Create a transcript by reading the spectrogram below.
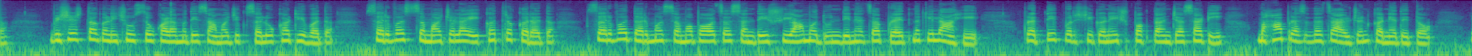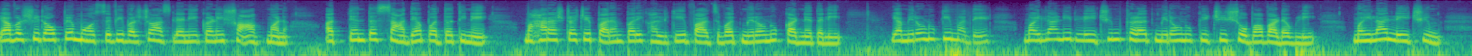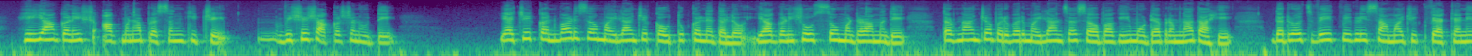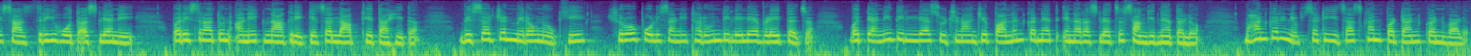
विशेषतः गणेशोत्सव काळामध्ये सामाजिक सलोखा ठेवत सर्व समाजाला एकत्र करत सर्व धर्म समभावाचा संदेश यामधून देण्याचा प्रयत्न केला आहे. प्रत्येक वर्षी गणेश भक्तांच्यासाठी महाप्रसादाचं आयोजन करण्यात येतं. यावर्षी रौप्य महोत्सवी वर्ष असल्याने गणेश आगमन अत्यंत साध्या पद्धतीने महाराष्ट्राचे पारंपरिक हलकी वाजवत मिरवणूक काढण्यात आली. या मिरवणुकीमध्ये महिलांनी लेझिम खेळत मिरवणुकीची शोभा वाढवली. महिला लेझिम हे या गणेश आगमनाप्रसंगीचे विशेष आकर्षण होते. याचे कनवाडसह महिलांचे कौतुक करण्यात आलं. या गणेशोत्सव मंडळामध्ये तरुणांच्या बरोबर महिलांचा सहभागही मोठ्या प्रमाणात आहे. दररोज वेगवेगळी सामाजिक व्याख्याने साजरी होत असल्याने परिसरातून अनेक नागरिक याचा लाभ घेत आहेत. विसर्जन मिरवणूक ही शिरोळ पोलिसांनी ठरवून दिलेल्या वेळेतच व त्यांनी दिलेल्या सूचनांचे पालन करण्यात येणार असल्याचं सांगण्यात आलं. महानकरी न्यूजसाठी इजाज खान पठाण कनवाड.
